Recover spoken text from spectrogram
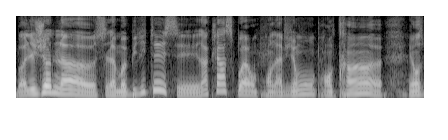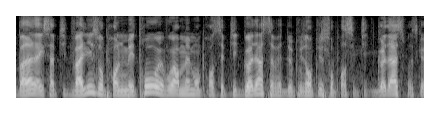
Bah, les jeunes, là, euh, c'est la mobilité, c'est la classe, quoi. On prend l'avion, on prend le train, euh, et on se balade avec sa petite valise, on prend le métro, et voire même on prend ses petites godasses. Ça va être de plus en plus, on prend ses petites godasses parce que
